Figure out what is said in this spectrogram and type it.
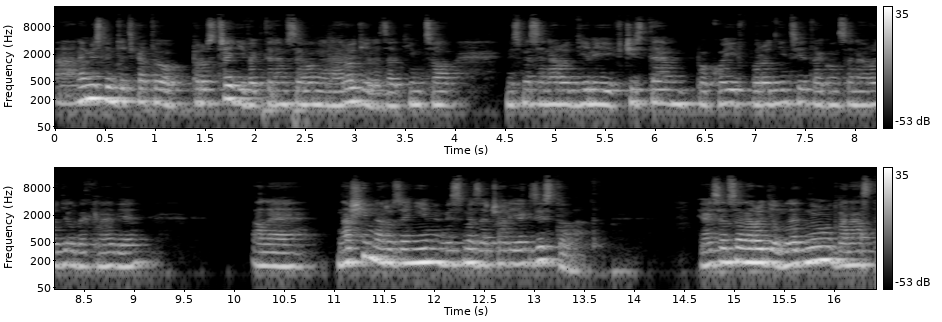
A nemyslím teďka to prostředí, ve kterém se on narodil, zatímco my jsme se narodili v čistém pokoji v porodnici, tak on se narodil ve chlévě. Ale naším narozením my jsme začali existovat. Já jsem se narodil v lednu, 12.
